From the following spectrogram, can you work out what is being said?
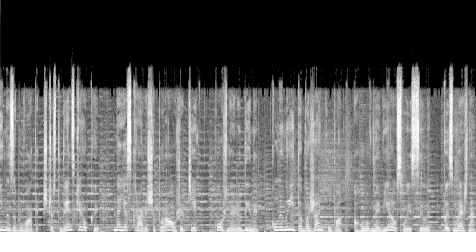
І не забувати, що студентські роки найяскравіша пора у житті кожної людини, коли мрій та бажань купа, а головне віра у свої сили безмежна,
